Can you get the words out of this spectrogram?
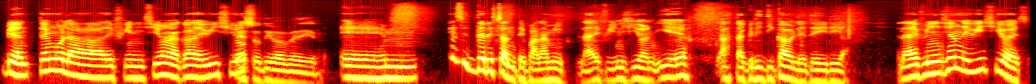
Bien, tengo la definición acá de vicio. Eso te iba a pedir. Em, es interesante para mí la definición y es hasta criticable, te diría. La definición de vicio es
